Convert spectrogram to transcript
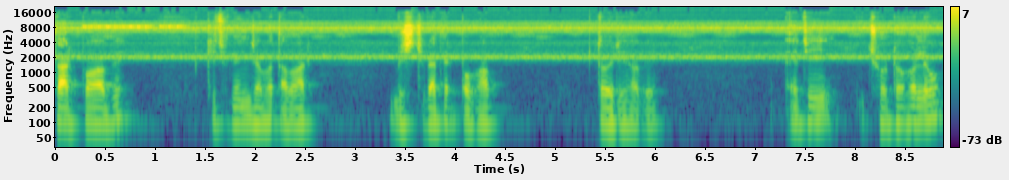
তার প্রভাবে কিছুদিন যাবৎ আবার বৃষ্টিপাতের প্রভাব তৈরি হবে। এটি ছোট হলেও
